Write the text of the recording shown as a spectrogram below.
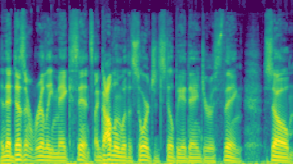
and that doesn't really make sense. A goblin with a sword should still be a dangerous thing. So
